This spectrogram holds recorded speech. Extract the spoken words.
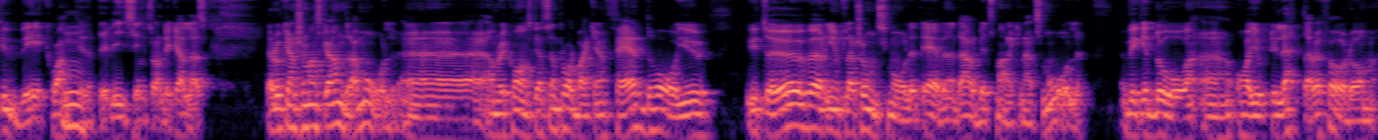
QE, quantitative mm. easing som det kallas, ja då kanske man ska ha andra mål. Eh, amerikanska centralbanken Fed har ju utöver inflationsmålet även ett arbetsmarknadsmål. Vilket då eh, har gjort det lättare för dem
